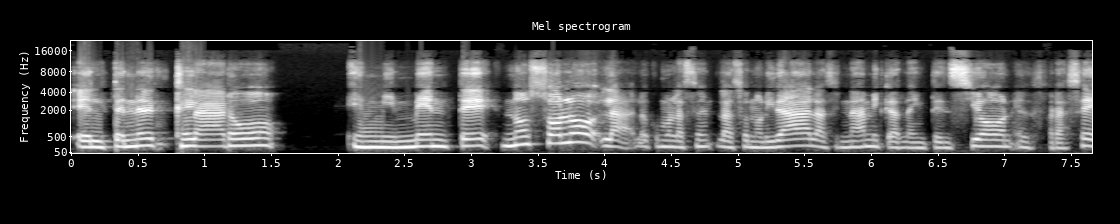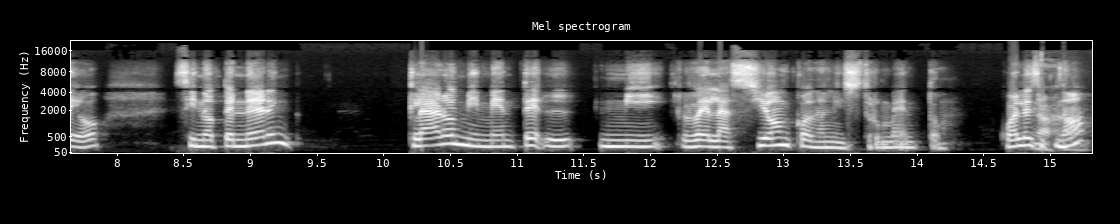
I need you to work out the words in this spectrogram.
el tener claro en mi mente no solo la, como la, la, sonoridad, las dinámicas, la intención, el fraseo, sino tener en, claro en mi mente mi relación con el instrumento. ¿Cuál es, no?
